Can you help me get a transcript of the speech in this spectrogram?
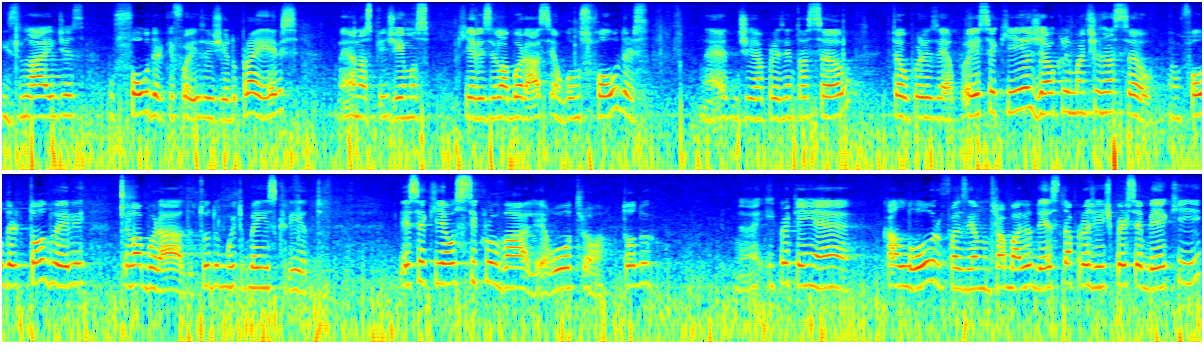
slides, o folder que foi exigido para eles. Né? Nós pedimos que eles elaborassem alguns folders né, de apresentação. Então, por exemplo, esse aqui é geoclimatização, é um folder todo ele elaborado, tudo muito bem escrito. Esse aqui é o ciclo vale, é outro, ó, todo... Né? E para quem é calouro fazendo um trabalho desse, dá para a gente perceber que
